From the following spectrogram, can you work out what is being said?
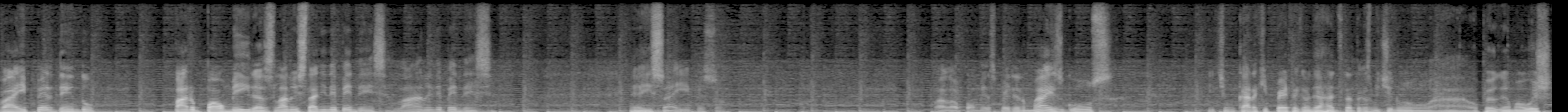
vai perdendo para o Palmeiras lá no estádio Independência. Lá no Independência. É isso aí, pessoal. Olha lá, o Palmeiras perdendo mais gols. E tinha um cara aqui perto aqui onde a rádio está transmitindo a, o programa hoje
